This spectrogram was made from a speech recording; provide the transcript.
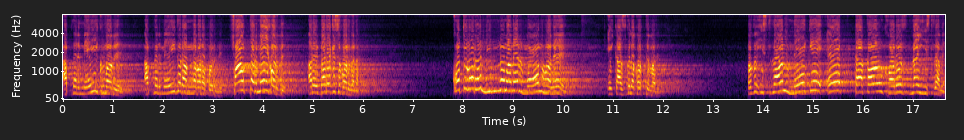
আপনার মেয়েই ঘুমাবে, আপনার মেয়েই তো রান্না বাড়া করবে, সব তার মেয়ে করবে, আর ওই বেড়া কিছু করবে না। কত বড় নিম্নমানের মন হলে এই কাজগুলো করতে পারে। ইসলাম মেয়েকে এক টাকাও খরচ নাই ইসলামে।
